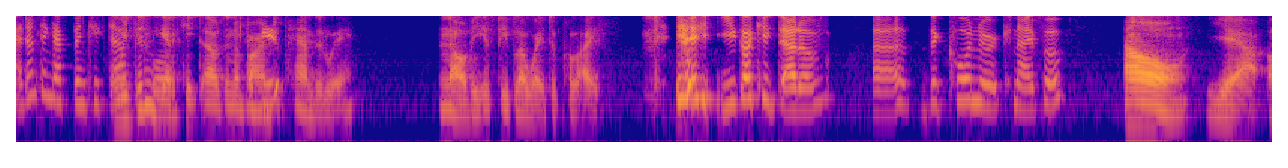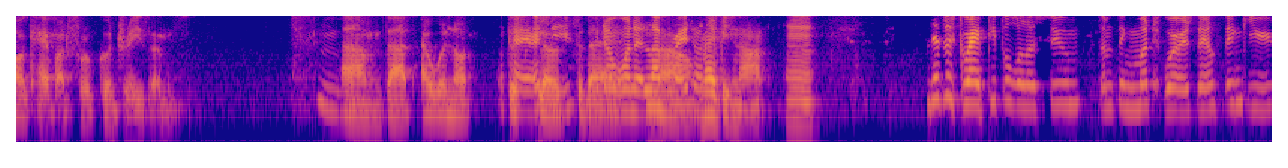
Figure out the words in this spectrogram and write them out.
I don't think I've been kicked out. We didn't before. get kicked out in a Have bar in? Japan, did we? No, because people are way too polite. you got kicked out of uh, the corner Kneipe. Oh, yeah, okay, but for good reasons. Hmm. Um, that I will not okay, I see. today. You don't want to elaborate no, on maybe not. Mm. This is great. People will assume something much worse. They'll think you,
